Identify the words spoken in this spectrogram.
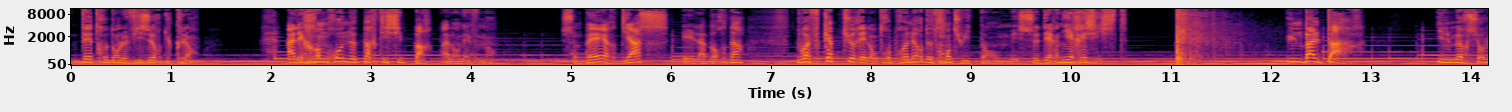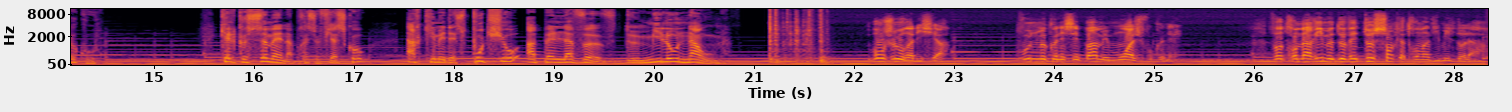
d'être dans le viseur du clan. Alejandro ne participe pas à l'enlèvement. Son père, Dias, et Laborda doivent capturer l'entrepreneur de 38 ans, mais ce dernier résiste. Une balle part. Il meurt sur le coup. Quelques semaines après ce fiasco, Archimedes Puccio appelle la veuve de Milo Naum. Bonjour Alicia. Vous ne me connaissez pas, mais moi je vous connais. Votre mari me devait 290 000 dollars.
